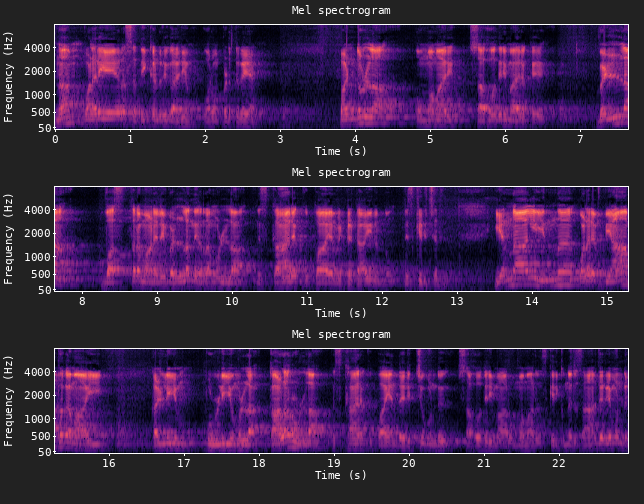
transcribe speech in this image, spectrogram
നാം വളരെയേറെ ശ്രദ്ധിക്കേണ്ട ഒരു കാര്യം ഓർമ്മപ്പെടുത്തുകയാണ്. പണ്ടുള്ള ഉമ്മമാർ സഹോദരിമാരൊക്കെ വെള്ള വസ്ത്രമാണ് അല്ലെങ്കിൽ വെള്ള നിറമുള്ള നിസ്കാര കുപ്പായം ഇട്ടിട്ടായിരുന്നു നിസ്കരിച്ചത്. എന്നാൽ ഇന്ന് വളരെ വ്യാപകമായി കള്ളിയും പുള്ളിയുമുള്ള കളറുള്ള നിസ്കാര കുപ്പായം ധരിച്ചുകൊണ്ട് സഹോദരിമാർ ഉമ്മമാർ നിസ്കരിക്കുന്ന ഒരു സാഹചര്യമുണ്ട്.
